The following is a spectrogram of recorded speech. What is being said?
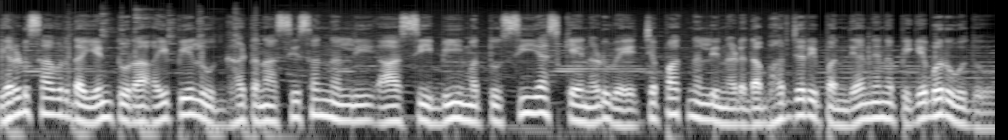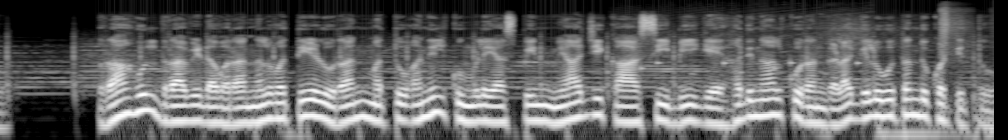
ಎರಡು ಸಾವಿರದ ಎಂಟರ ಐಪಿಎಲ್ ಉದ್ಘಾಟನಾ ಸೀಸನ್ನಲ್ಲಿ ಆರ್ಸಿಬಿ ಮತ್ತು ಸಿಎಸ್ಕೆ ನಡುವೆ ಚೆಪಾಕ್ನಲ್ಲಿ ನಡೆದ ಭರ್ಜರಿ ಪಂದ್ಯ ನೆನಪಿಗೆ ಬರುವುದು. ರಾಹುಲ್ ದ್ರಾವಿಡ್ ಅವರ ನಲವತ್ತೇಳು ರನ್ ಮತ್ತು ಅನಿಲ್ ಕುಂಬ್ಳೆಯ ಸ್ಪಿನ್ ಮ್ಯಾಜಿಕ್ ಆರ್ಸಿಬಿಗೆ ಹದಿನಾಲ್ಕು ರನ್ಗಳ ಗೆಲುವು ತಂದುಕೊಟ್ಟಿತ್ತು.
